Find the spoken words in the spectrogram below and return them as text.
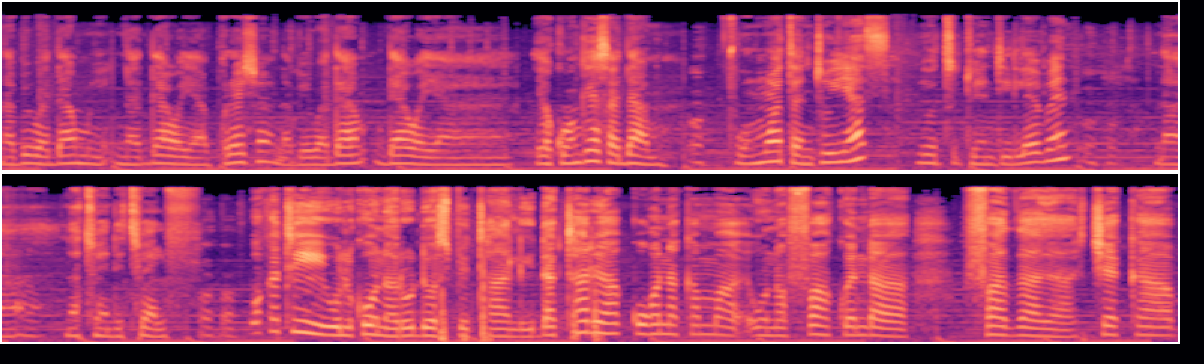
napewa damu na dawa ya pressure, napewa da, dawa ya, ya kuongeza damu for more than two years, hiyo tu 2011 na, na 2012. Wakati ulikuwa unarudi hospitali, daktari hakuona kama unafaa kwenda further ya check up,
